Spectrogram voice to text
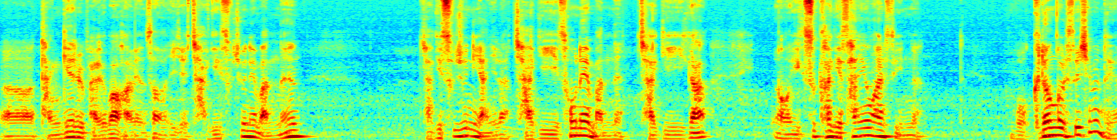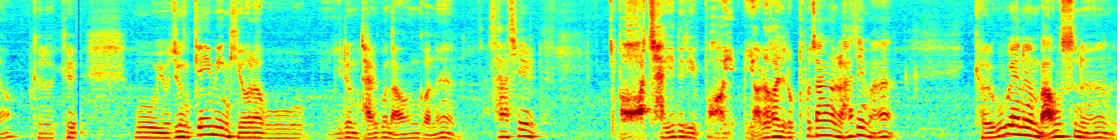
어, 단계를 밟아가면서 이제 자기 수준에 맞는 자기 수준이 아니라 자기 손에 맞는 자기가 어, 익숙하게 사용할 수 있는 뭐 그런 걸 쓰시면 돼요. 그렇게 뭐 요즘 게이밍 기어라고 이름 달고 나온 거는 사실 뭐 자기들이 뭐 여러 가지로 포장을 하지만 결국에는 마우스는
